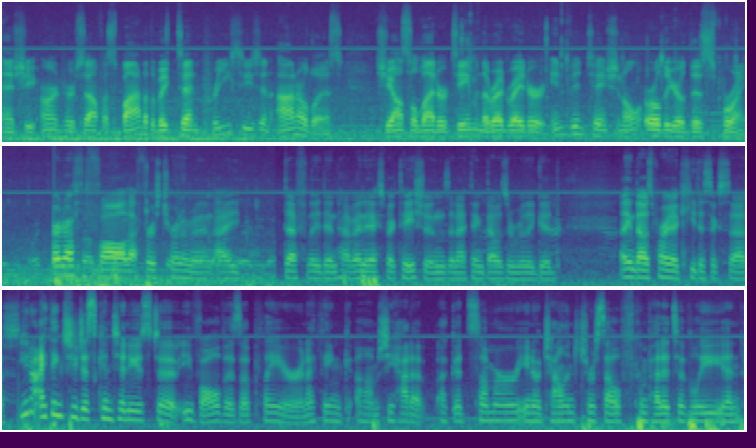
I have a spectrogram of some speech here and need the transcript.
as she earned herself a spot on the Big Ten preseason honor list. She also led her team in the Red Raider Invitational earlier this spring. Right off the fall, that first tournament, I definitely didn't have any expectations, and I think that was a really good I think that was probably a key to success. You know, I think she just continues to evolve as a player, and I think um, she had a, a, good summer. You know, challenged herself competitively, and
